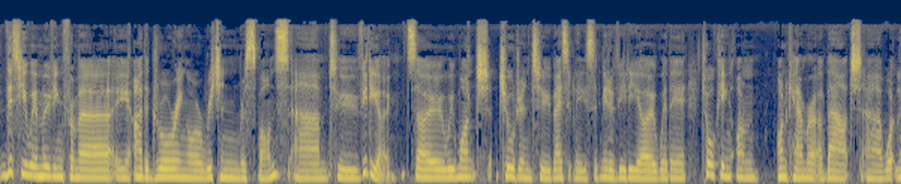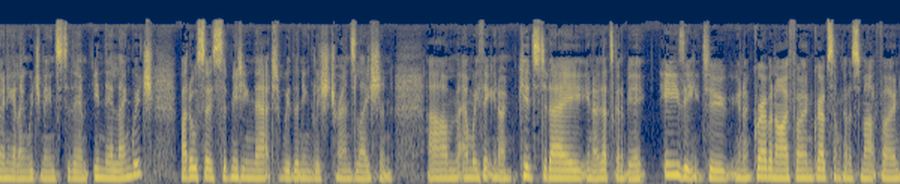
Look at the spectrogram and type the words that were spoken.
this year we're moving from a either drawing or written response um, to video. So we want children to basically submit a video where they're talking on on camera about uh, what learning a language means to them in their language, but also submitting that with an English translation. Um, and we think, you know, kids today, you know, that's going to be easy to you know grab an iPhone, grab some kind of smartphone,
